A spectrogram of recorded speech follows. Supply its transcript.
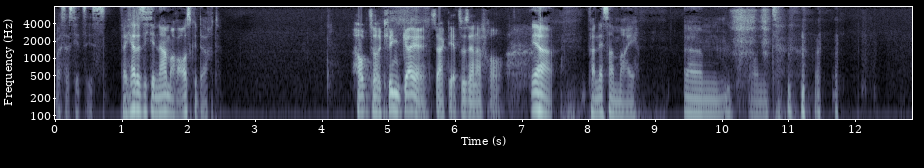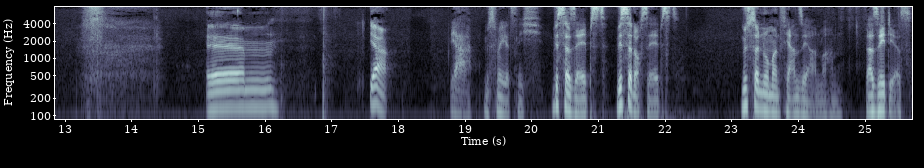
was das jetzt ist. Vielleicht hat er sich den Namen auch ausgedacht. Hauptsache klingt geil, sagte er zu seiner Frau. Ja, Vanessa Mai. Ähm, und ähm, ja, ja, müssen wir jetzt nicht. Wisst ihr selbst. Wisst ihr doch selbst. Müsst ihr nur mal einen Fernseher anmachen. Da seht ihr es.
